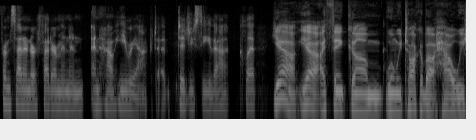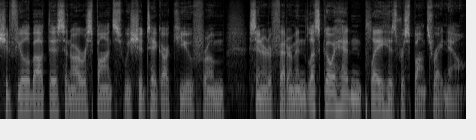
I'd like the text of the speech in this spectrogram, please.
from Senator Fetterman and, and how he reacted. Did you see that clip? Yeah, yeah. I think um, when we talk about how we should feel about this and our response, we should take our cue from Senator Fetterman. Let's go ahead and play his response right now.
